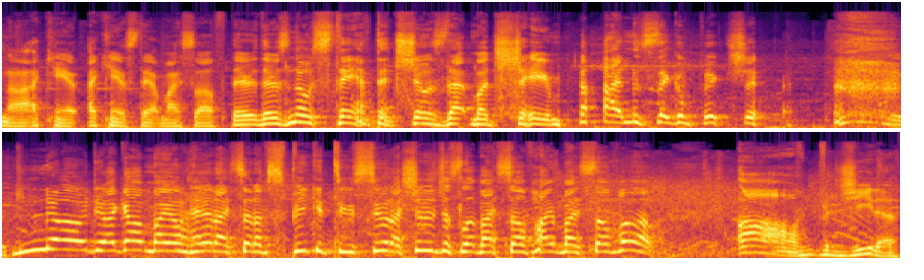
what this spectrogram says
No, I can't. I can't stamp myself. There, there's no stamp that shows that much shame in a single picture. no, dude, I got my own head. I said I'm speaking too soon. I should have just let myself hype myself up. Oh, Vegeta.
